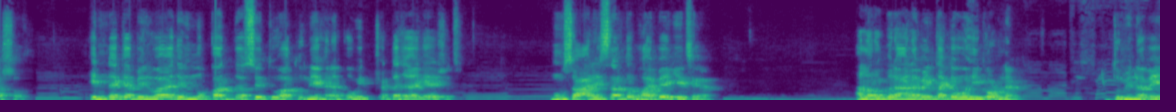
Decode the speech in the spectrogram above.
আসো। ইন্নাকা বিল ওয়াদিল মুকাদ্দাস তুমি এখানে পবিত্র একটা জায়গায় এসেছ। মুসা আলাইহিস সালাম তো ভয় পেয়ে গিয়েছিলেন। আল্লাহ রাব্বুল আলামিন তাকে ওহি করলেন। তুমি নবী,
